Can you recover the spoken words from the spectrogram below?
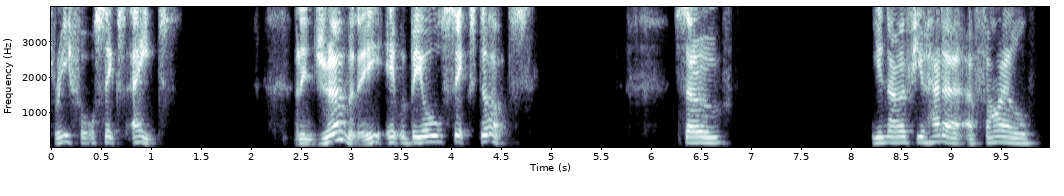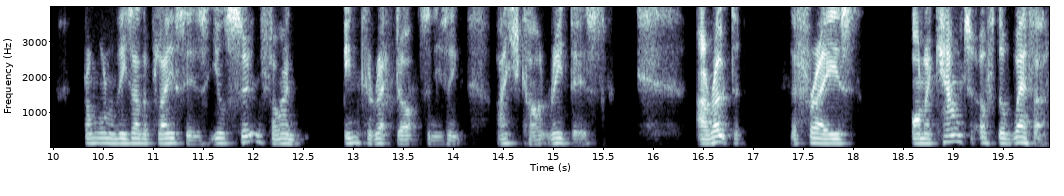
3468 and in Germany, it would be all six dots. So, you know, if you had a, a file from one of these other places, you'll soon find incorrect dots and you think, I can't read this. I wrote the phrase on account of the weather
